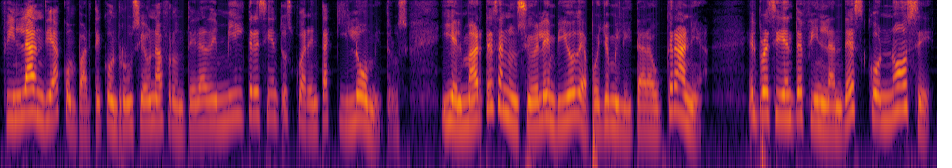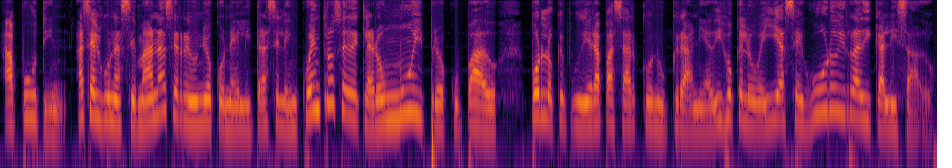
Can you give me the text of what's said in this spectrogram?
Finlandia comparte con Rusia una frontera de 1.340 kilómetros y el martes anunció el envío de apoyo militar a Ucrania. El presidente finlandés conoce a Putin. Hace algunas semanas se reunió con él y tras el encuentro se declaró muy preocupado por lo que pudiera pasar con Ucrania. Dijo que lo veía seguro y radicalizado.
